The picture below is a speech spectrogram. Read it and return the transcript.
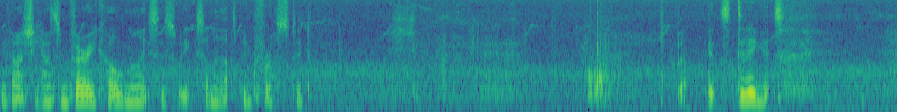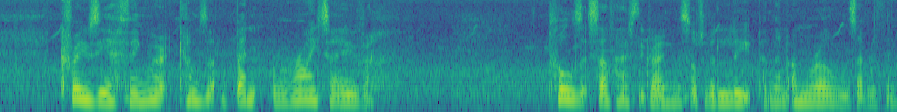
we've actually had some very cold nights this week. Some of that's been frosted. It's doing its crozier thing where it comes up bent right over, pulls itself out of the ground in a sort of a loop and then unrolls everything.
